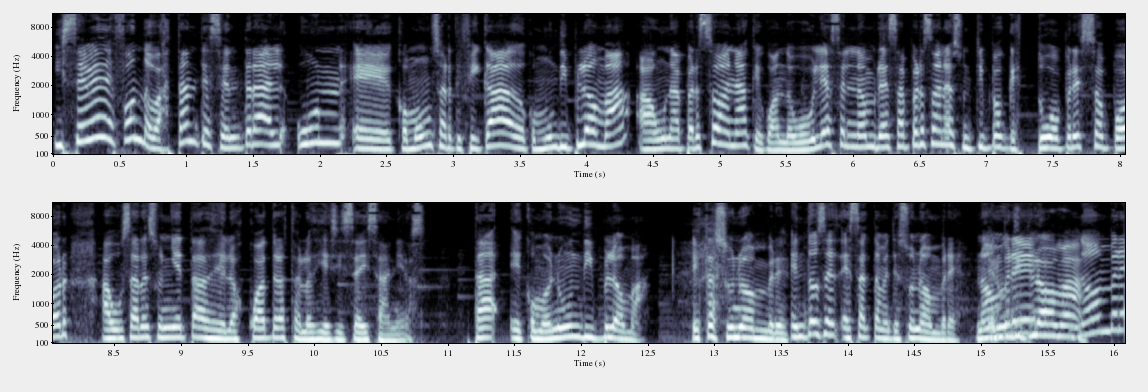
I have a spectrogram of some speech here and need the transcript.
y se ve de fondo bastante central un eh, como un certificado, como un diploma a una persona que cuando googleas el nombre de esa persona es un tipo que estuvo preso por abusar de su nieta desde los 4 hasta los 16 años. Está eh, como en un diploma. Esta es su nombre. Entonces, exactamente, su nombre. Nombre, un diploma. Nombre,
